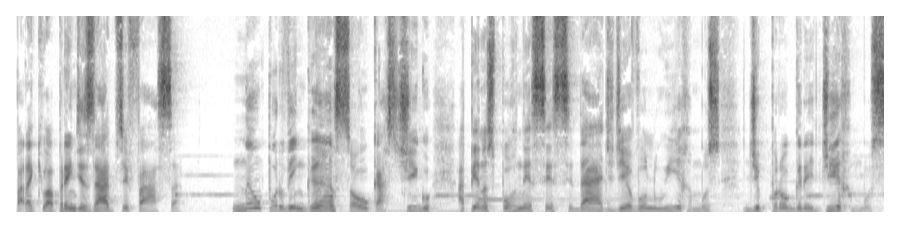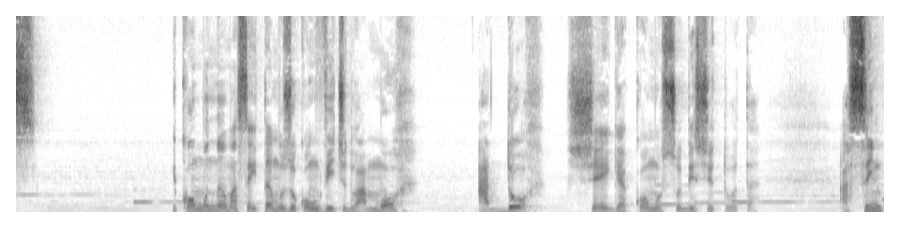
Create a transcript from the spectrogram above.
para que o aprendizado se faça. Não por vingança ou castigo, apenas por necessidade de evoluirmos, de progredirmos. E como não aceitamos o convite do amor, a dor chega como substituta. Assim,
